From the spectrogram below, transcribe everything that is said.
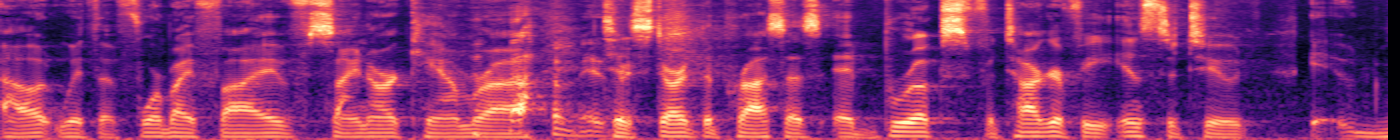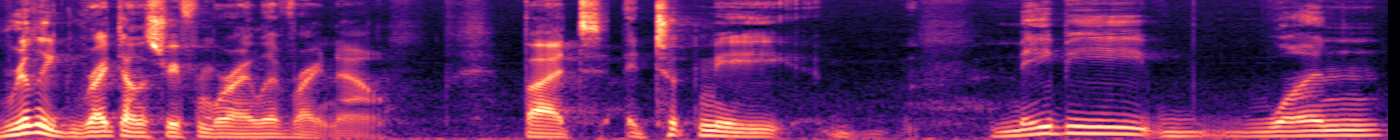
out with a 4x5 Sinar camera to start the process at Brooks Photography Institute, it- really right down the street from where I live right now. But it took me maybe one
